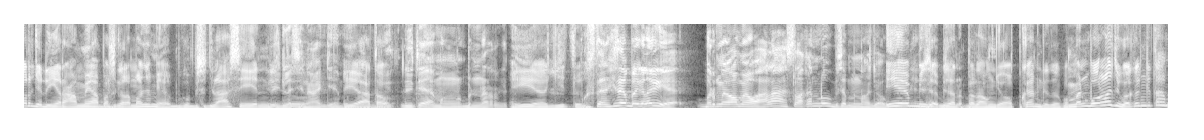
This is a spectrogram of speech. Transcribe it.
ntar jadinya rame apa segala macam ya gue bisa jelasin gitu. Dijelasin aja. Iya atau Duit- duitnya emang bener gitu. iya gitu. Terus kita balik lagi ya bermewah-mewah lah asalkan lu bisa menanggung jawab. Iya bisa bisa bertanggung jawab kan gitu. Pemain bola juga kan kita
